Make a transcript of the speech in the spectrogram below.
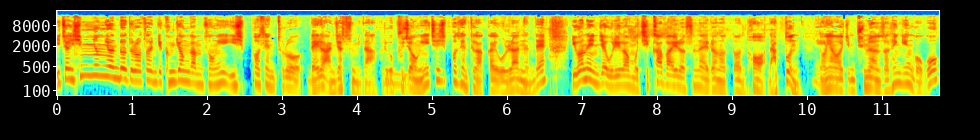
2016년도 들어서 이제 긍정 감성이 20%로 내려앉았습니다. 음. 그리고 부정이 70% 가까이 올랐는데 이거는 이제 우리가 뭐 지카 바이러스나 이런 어떤 더 나쁜 네. 영향을 지금 주면서 생긴 거고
